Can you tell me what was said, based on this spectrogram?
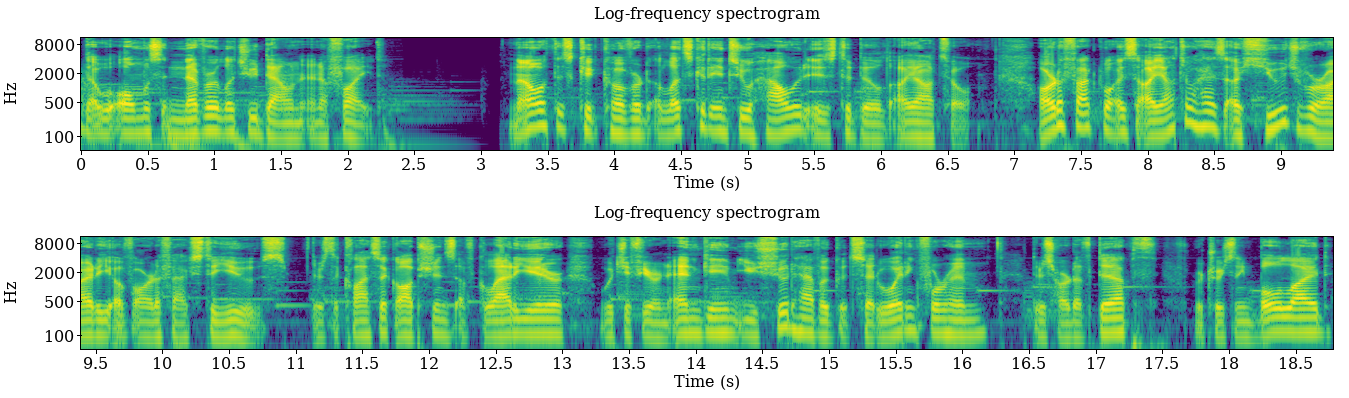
that will almost never let you down in a fight. Now with this kit covered, let's get into how it is to build Ayato. Artifact wise, Ayato has a huge variety of artifacts to use. There's the classic options of Gladiator, which if you're in endgame, you should have a good set waiting for him. There's Heart of Depth, Retracing Bolide,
